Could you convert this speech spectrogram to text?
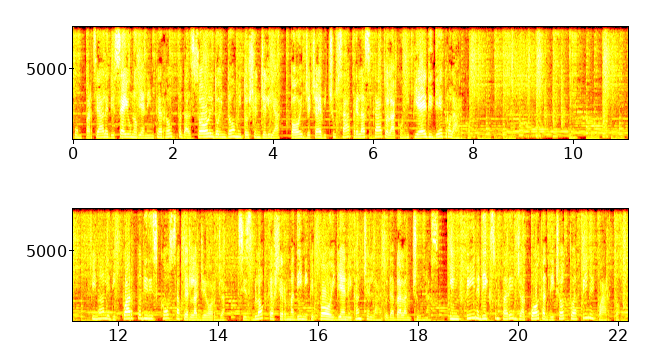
un parziale di 6-1 viene interrotto dal solido indomito Scengelia, poi Gecevicius apre la scatola con i piedi dietro l'arco. Finale di quarto di riscossa per la Georgia, si sblocca Shermadini che poi viene cancellato da Valanciunas, infine Dixon pareggia a quota 18 a fine quarto.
